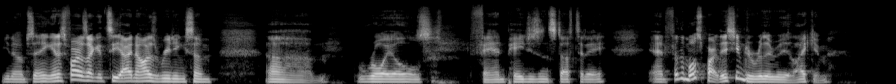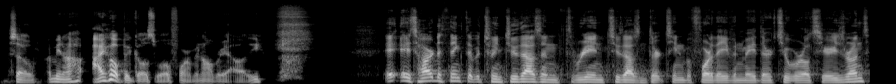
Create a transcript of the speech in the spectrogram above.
You know what I'm saying? And as far as I could see, I know I was reading some um, Royals fan pages and stuff today, and for the most part, they seem to really, really like him. So, I mean, I, I hope it goes well for him in all reality it's hard to think that between 2003 and 2013, before they even made their two World Series runs,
